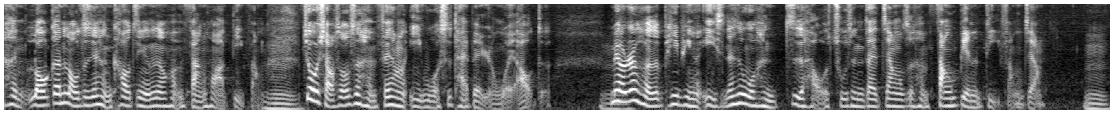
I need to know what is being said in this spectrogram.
很楼跟楼之间很靠近的那种很繁华的地方。嗯，就我小时候是很非常以我是台北人为傲的，没有任何的批评的意思，但是我很自豪，我出生在这样子很方便的地方，这样。嗯，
